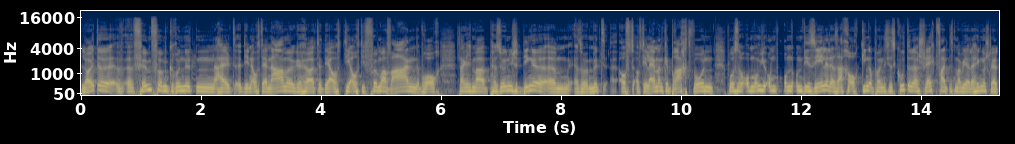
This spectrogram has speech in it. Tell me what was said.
Leute äh, Filmfirmen gründeten, halt, äh, denen auch der Name gehörte, der auch, die auch die Firma waren, wo auch, sage ich mal, persönliche Dinge ähm, also mit auf, auf die Leinwand gebracht wurden, wo es noch um, um, um, um, die Seele der Sache auch ging, ob man das jetzt gut oder schlecht fand, ist mal wieder dahingestellt.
